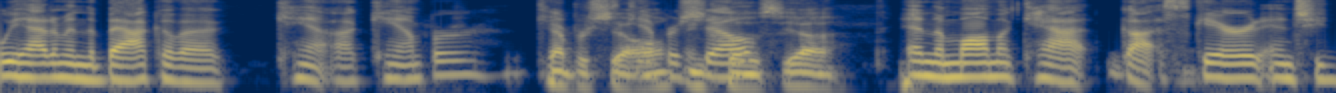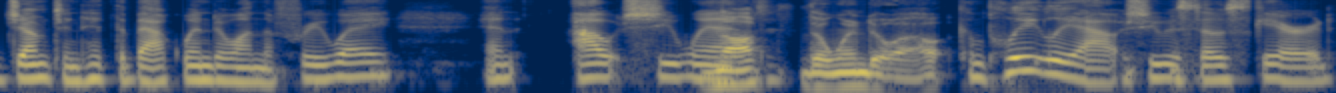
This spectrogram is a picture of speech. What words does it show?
we had them in the back of a, cam- a camper, Camper shell. Camper shell. Close, yeah. and the mama cat got scared and she jumped and hit the back window on the freeway, out she went, Knocked the window out. completely out. She was so scared.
